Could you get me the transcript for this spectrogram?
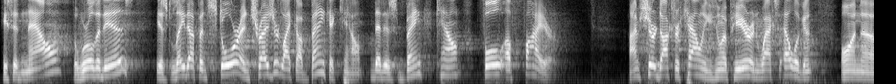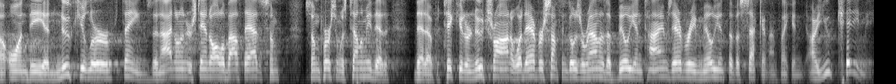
He said, Now, the world that is, is laid up in store and treasured like a bank account that is bank account full of fire. I'm sure Dr. Callan can come up here and wax elegant on, uh, on the uh, nuclear things. And I don't understand all about that. Some, some person was telling me that, that a particular neutron or whatever, something goes around it a billion times every millionth of a second. I'm thinking, are you kidding me?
